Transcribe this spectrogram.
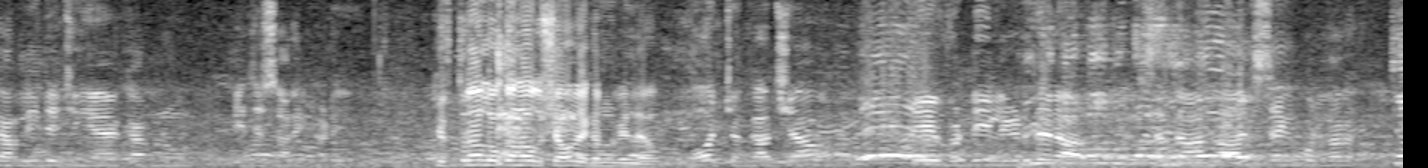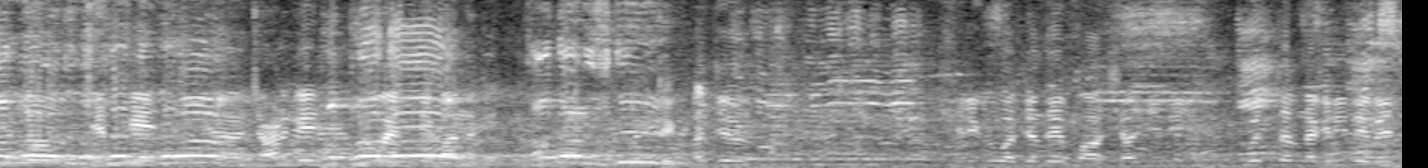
ਕਰ ਲਈ ਤੇ ਜੀ ਆਇਆਂ ਕਰਨ ਨੂੰ ਇੱਥੇ ਸਾਰੇ ਖੜੇ। ਕਿਸ ਤਰ੍ਹਾਂ ਲੋਕਾਂ ਦਾ ਉਤਸ਼ਾਹ ਵੇਖਣ ਨੂੰ ਮਿਲਿਆ? ਬਹੁਤ ਚੰਗਾ ਚਾਹ ਤੇ ਵੱਡੀ ਲੀਡ ਦੇ ਨਾਲ ਸਰਦਾਰ ਲਾਲਜੀਤ ਸਿੰਘ ਭੁੱਲਰ ਜਿੱਤੋਂ ਜਿੱਤ ਕੇ ਜਾਣਗੇ ਉਹ ਐਮਪੀ ਬਣਨਗੇ। ਅੱਜ ਸ੍ਰੀ ਗੁਰੂ ਅਰਜਨ ਦੇਵ ਪਾਤਸ਼ਾਹ ਜੀ ਦੀ ਪਵਿੱਤਰ ਨਗਰੀ ਦੇ ਵਿੱਚ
